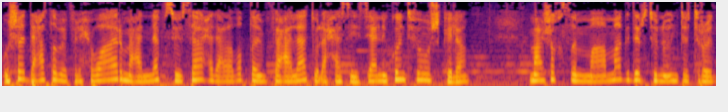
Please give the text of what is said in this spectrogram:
وشد عصبي في الحوار مع النفس يساعد على ضبط الانفعالات والأحاسيس. يعني كنت في مشكلة. مع شخص ما ما قدرت إنه أنت ترد.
